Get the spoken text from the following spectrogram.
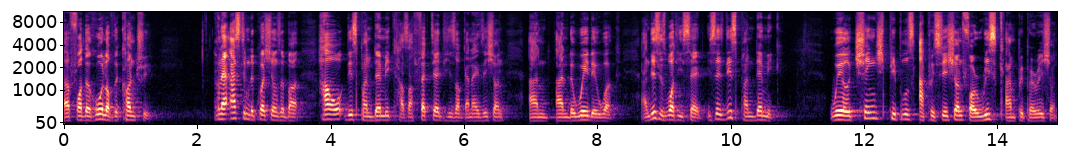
uh, for the whole of the country. And I asked him the questions about how this pandemic has affected his organization and, and the way they work. And this is what he said. He says, This pandemic will change people's appreciation for risk and preparation.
